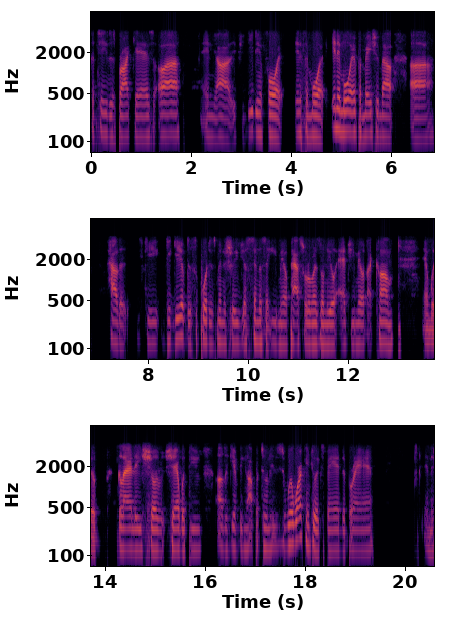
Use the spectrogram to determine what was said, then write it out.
continue this broadcast. Uh, and if you need info, anything more, any more information about uh, how to, to give to support this ministry, just send us an email, Pastor Lorenzo Neal at gmail.com, and we'll gladly share with you other giving opportunities. We're working to expand the brand and the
